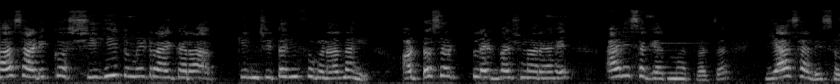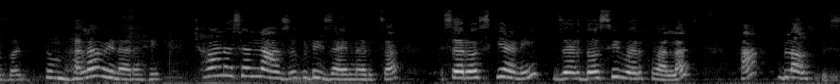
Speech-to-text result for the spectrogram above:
हा साडी कशीही तुम्ही ट्राय करा किंचितही फुगणार नाही. ऑटोसेट प्लेट बसणार आहेत आणि सगळ्यात महत्वाचं या साडीसोबत तुम्हाला मिळणार आहे छान असा नाजूक डिझायनरचा सरोस्की आणि जरदोसी वर्कवालाच हा ब्लाउज पीस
